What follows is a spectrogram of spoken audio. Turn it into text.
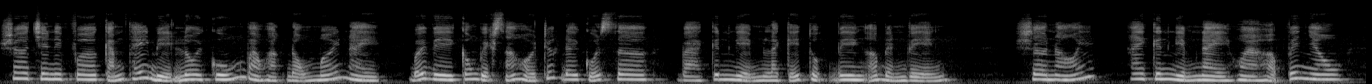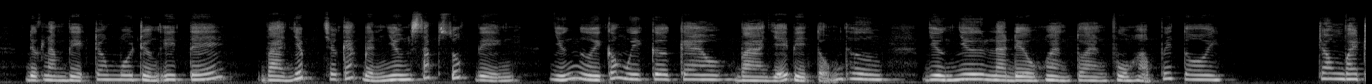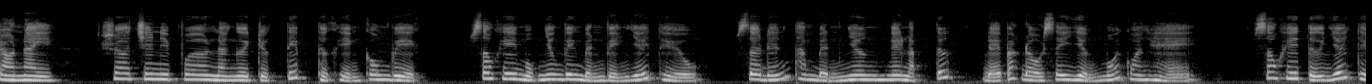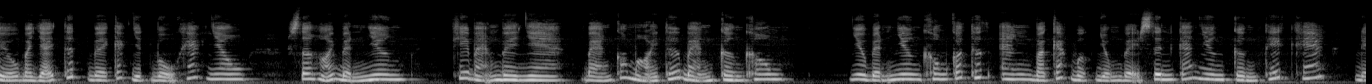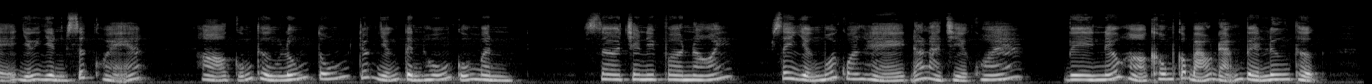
Sir Jennifer cảm thấy bị lôi cuốn vào hoạt động mới này bởi vì công việc xã hội trước đây của Sir và kinh nghiệm là kỹ thuật viên ở bệnh viện. Sir nói, hai kinh nghiệm này hòa hợp với nhau – được làm việc trong môi trường y tế và giúp cho các bệnh nhân sắp xuất viện những người có nguy cơ cao và dễ bị tổn thương dường như là đều hoàn toàn phù hợp với tôi trong vai trò này sir jennifer là người trực tiếp thực hiện công việc sau khi một nhân viên bệnh viện giới thiệu sir đến thăm bệnh nhân ngay lập tức để bắt đầu xây dựng mối quan hệ sau khi tự giới thiệu và giải thích về các dịch vụ khác nhau Sơ hỏi bệnh nhân, khi bạn về nhà, bạn có mọi thứ bạn cần không? Nhiều bệnh nhân không có thức ăn và các vật dụng vệ sinh cá nhân cần thiết khác để giữ gìn sức khỏe. Họ cũng thường lúng túng trước những tình huống của mình. Sir Jennifer nói, xây dựng mối quan hệ đó là chìa khóa. Vì nếu họ không có bảo đảm về lương thực,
